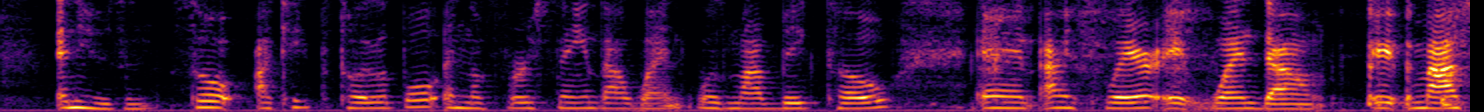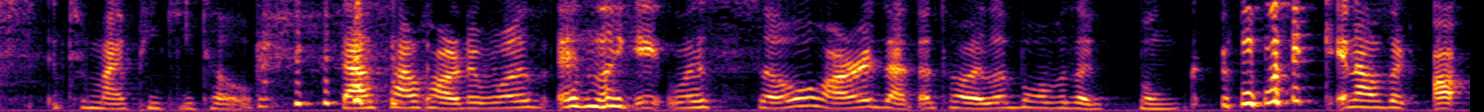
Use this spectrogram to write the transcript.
Anywho's, so I kicked the toilet bowl, and the first thing that went was my big toe, and I swear it went down. It matched to my pinky toe. That's how hard it was, and like it was so hard that the toilet bowl was like bunk, like, and I was like, oh,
